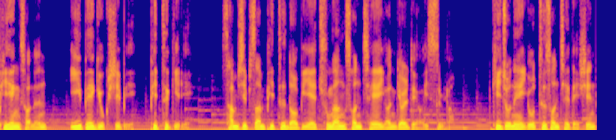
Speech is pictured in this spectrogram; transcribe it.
비행선은 262 피트 길이, 33피트 너비의 중앙 선체에 연결되어 있으며 기존의 요트 선체 대신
